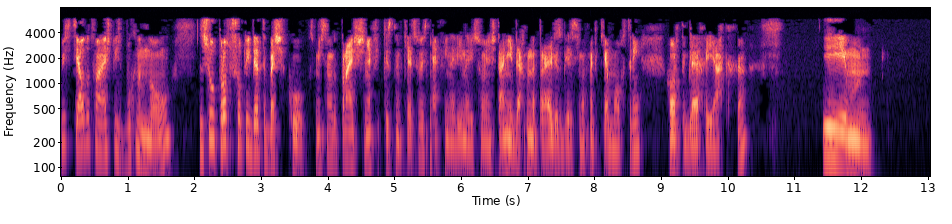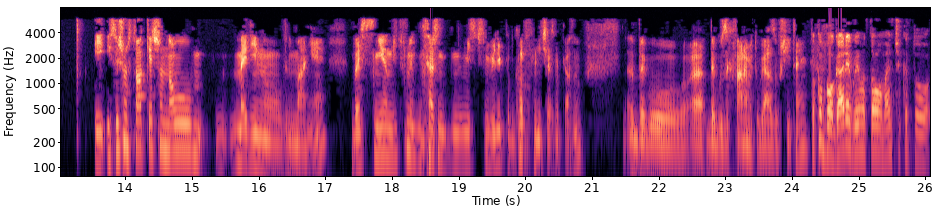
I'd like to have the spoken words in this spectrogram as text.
мисля, цялото това нещо избухна много, защото просто защото идеята беше cool. В смисъл да правиш някакви къстъм кецове с някакви нали, нарисувани неща. Ние бяхме направили, разбира се, имахме такива мостри. Хората гледаха и яхкаха. И, и, и всъщност това кечна много медийно внимание. Без ние нито сме, даже мисля, че сме били подготвени, честно казвам, да го, да го захванеме тогава за ушите. Тук в България го има този момент, че като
